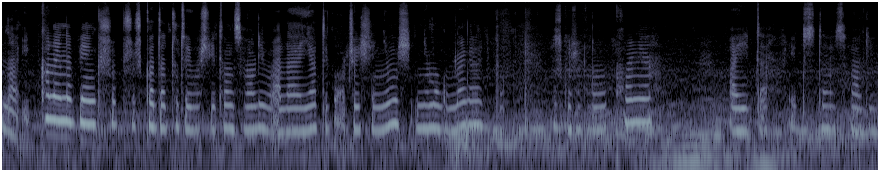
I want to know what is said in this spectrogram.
no i kolejna większa przeszkoda tutaj właśnie tą zwalił, ale ja tego oczywiście nie, mus- nie mogłem nagrać, bo zgorzewam konia, a i to X to zwalił.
